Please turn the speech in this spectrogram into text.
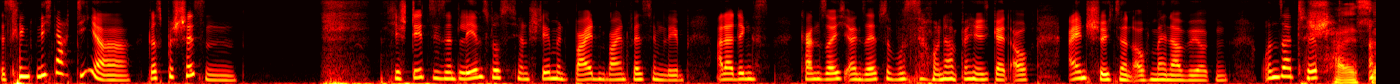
Das klingt nicht nach dir. Du hast beschissen. Hier steht, sie sind lebenslustig und stehen mit beiden Beinen fest im Leben. Allerdings kann solch ein selbstbewusste Unabhängigkeit auch einschüchternd auf Männer wirken. Unser Tipp Scheiße.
